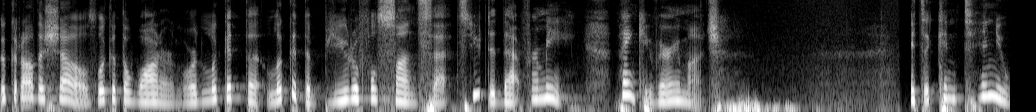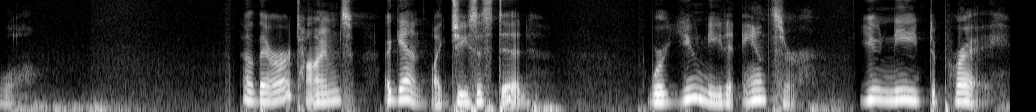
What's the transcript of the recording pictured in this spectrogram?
Look at all the shells. Look at the water, Lord. Look at the look at the beautiful sunsets. You did that for me. Thank you very much. It's a continual. Now there are times, again, like Jesus did, where you need an answer. You need to pray.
